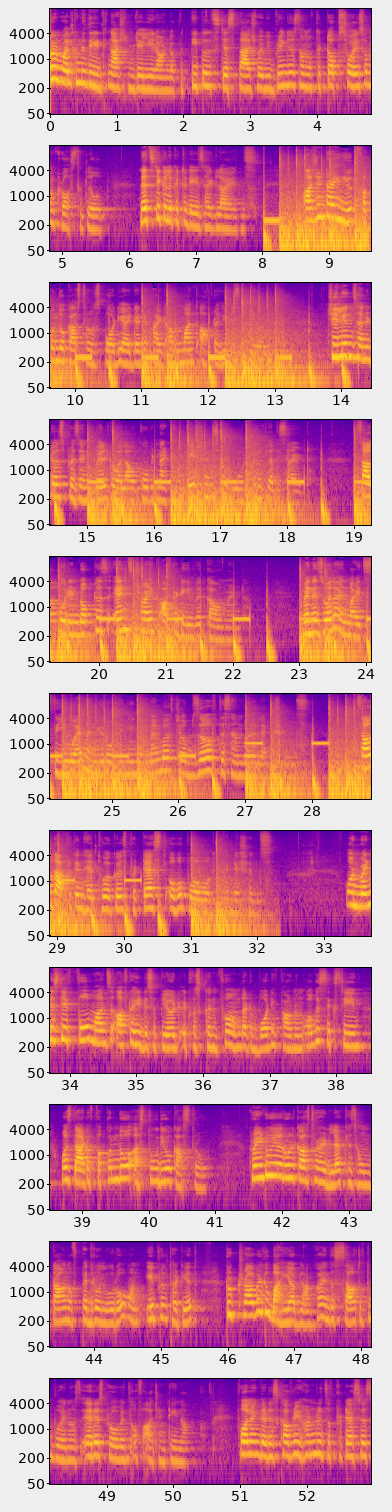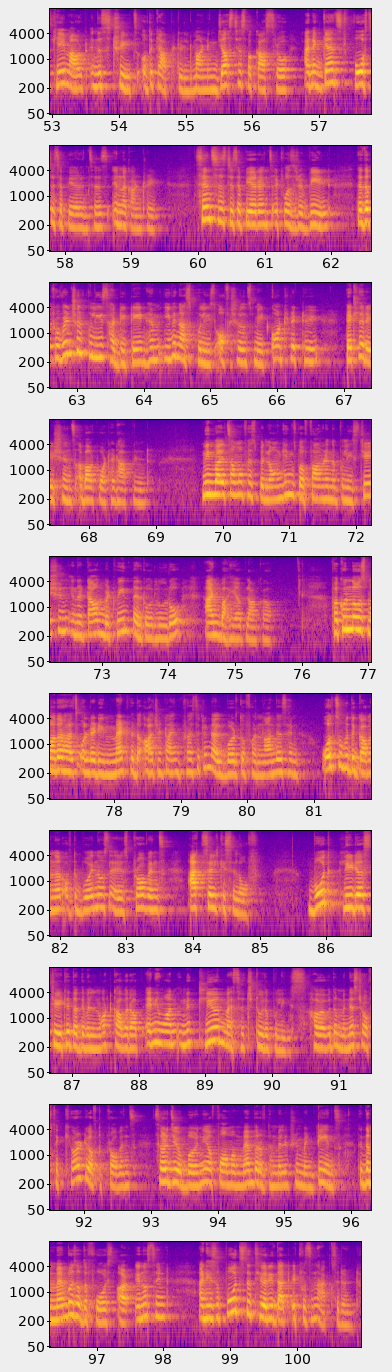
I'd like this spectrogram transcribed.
Hello and welcome to the International Daily Roundup with People's Dispatch, where we bring you some of the top stories from across the globe. Let's take a look at today's headlines. Argentine youth Facundo Castro's body identified a month after he disappeared. Chilean senators present bill to allow COVID 19 patients to vote in plebiscite. South Korean doctors end strike after deal with government. Venezuela invites the UN and European Union members to observe December elections. South African health workers protest over poor working conditions. On Wednesday, four months after he disappeared, it was confirmed that a body found on August 16 was that of Facundo Astudillo Castro. 22 year old Castro had left his hometown of Pedro Luro on April 30th to travel to Bahia Blanca in the south of the Buenos Aires province of Argentina. Following the discovery, hundreds of protesters came out in the streets of the capital demanding justice for Castro and against forced disappearances in the country. Since his disappearance, it was revealed that the provincial police had detained him even as police officials made contradictory declarations about what had happened. Meanwhile, some of his belongings were found in the police station in a town between Pedro Luro and Bahia Blanca. Facundo's mother has already met with the Argentine president Alberto Fernandez and also with the governor of the Buenos Aires province, Axel Kicillof. Both leaders stated that they will not cover up anyone in a clear message to the police. However, the Minister of Security of the province, Sergio Berni, a former member of the military, maintains that the members of the force are innocent and he supports the theory that it was an accident.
